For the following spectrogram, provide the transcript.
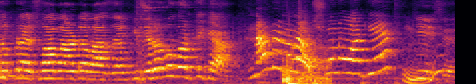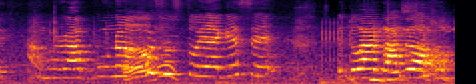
তো প্রায় সোয়া বারোটা বাজে। আমি কি বেরোবো ঘর থেকে? না না না শোনো আগে। কি আমার আব্বু না অসুস্থ হয়ে গেছে। তোমার বাপে অসুস্থ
